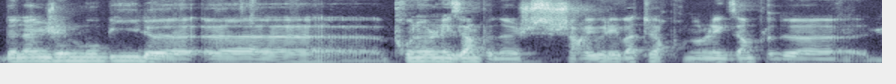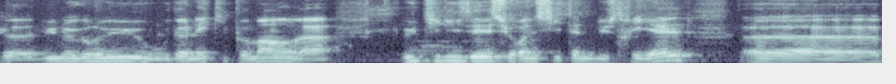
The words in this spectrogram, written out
d'un engin mobile, euh, prenons l'exemple d'un chariot élévateur, prenons l'exemple d'une grue ou d'un équipement euh, utilisé sur un site industriel, euh,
